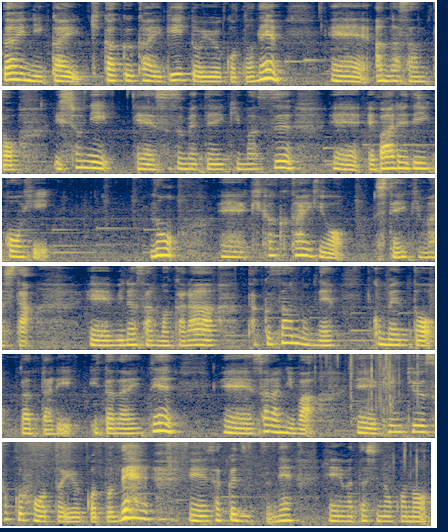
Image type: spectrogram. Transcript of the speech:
第2回企画会議ということで、えー、アンナさんと一緒に、え進めていきます、えエバーレディコーヒーのえー、企画会議をしていきました、えー、皆様からたくさんのねコメントだったりいただいて、えー、さらには、え緊急速報ということで、え昨日ね、え私のこの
